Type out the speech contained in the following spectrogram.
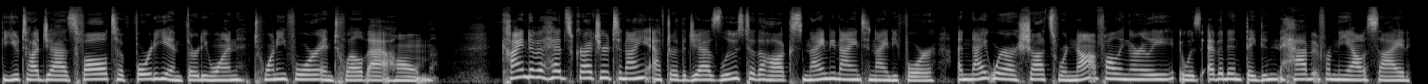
The Utah Jazz fall to 40 and 31, 24 and 12 at home. Kind of a head scratcher tonight after the Jazz lose to the Hawks 99 to 94. A night where our shots were not falling early. It was evident they didn't have it from the outside,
